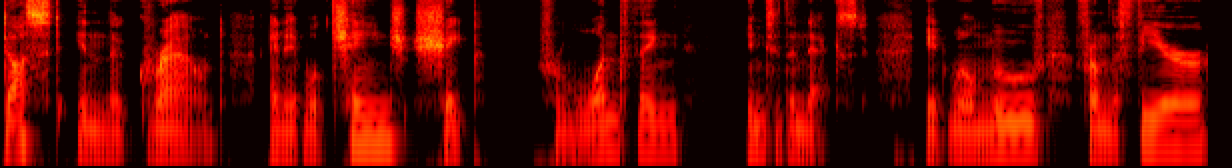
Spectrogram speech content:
dust in the ground, and it will change shape from one thing into the next. It will move from the fear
